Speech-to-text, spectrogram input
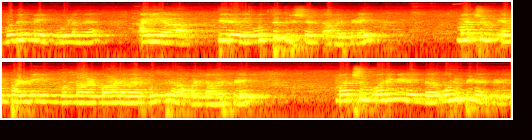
முதன்மை நூலகர் ஐயா திரு முத்துகிருஷ்ணன் அவர்களே மற்றும் எம் பள்ளியின் முன்னாள் மாணவர் முத்துராமன் அவர்களே மற்றும் ஒருங்கிணைந்த உறுப்பினர்களே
